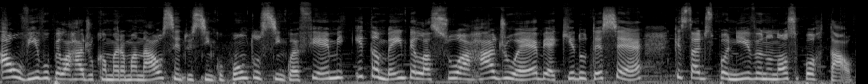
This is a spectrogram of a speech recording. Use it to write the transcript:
ao vivo pela Rádio Câmara Manaus 105.5 FM e também pela sua rádio web aqui do TCE, que está disponível no nosso portal.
